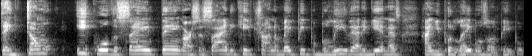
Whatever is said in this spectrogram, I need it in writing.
They don't equal the same thing. Our society keeps trying to make people believe that again. That's how you put labels on people.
